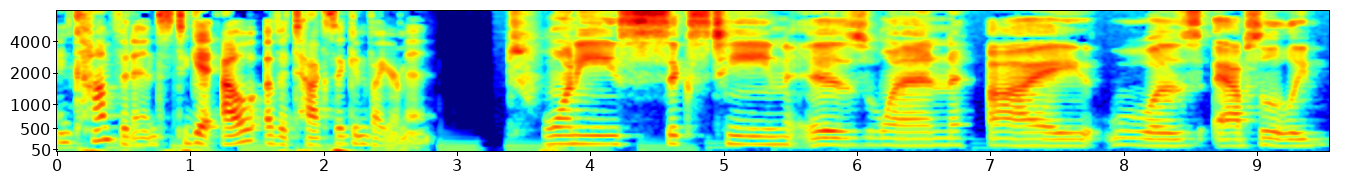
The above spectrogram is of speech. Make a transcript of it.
and confidence to get out of a toxic environment. 2016 is when I was absolutely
